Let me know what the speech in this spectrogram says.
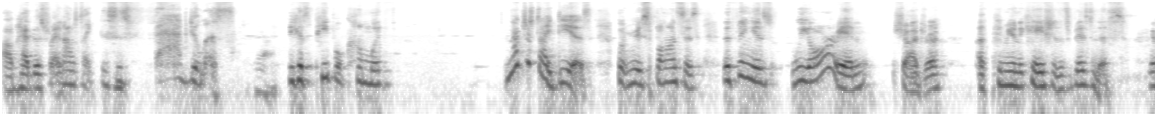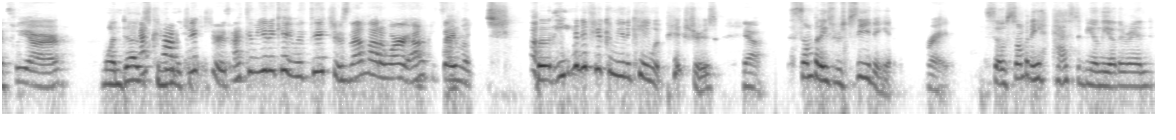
um, had this right. And I was like, this is fabulous because people come with not just ideas, but responses. The thing is, we are in, Shadra, a communications business. Yes, we are. One does I communicate. pictures. I communicate with pictures, not a lot of words. I don't have to say much but even if you're communicating with pictures, yeah, somebody's receiving it. Right. So somebody has to be on the other end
